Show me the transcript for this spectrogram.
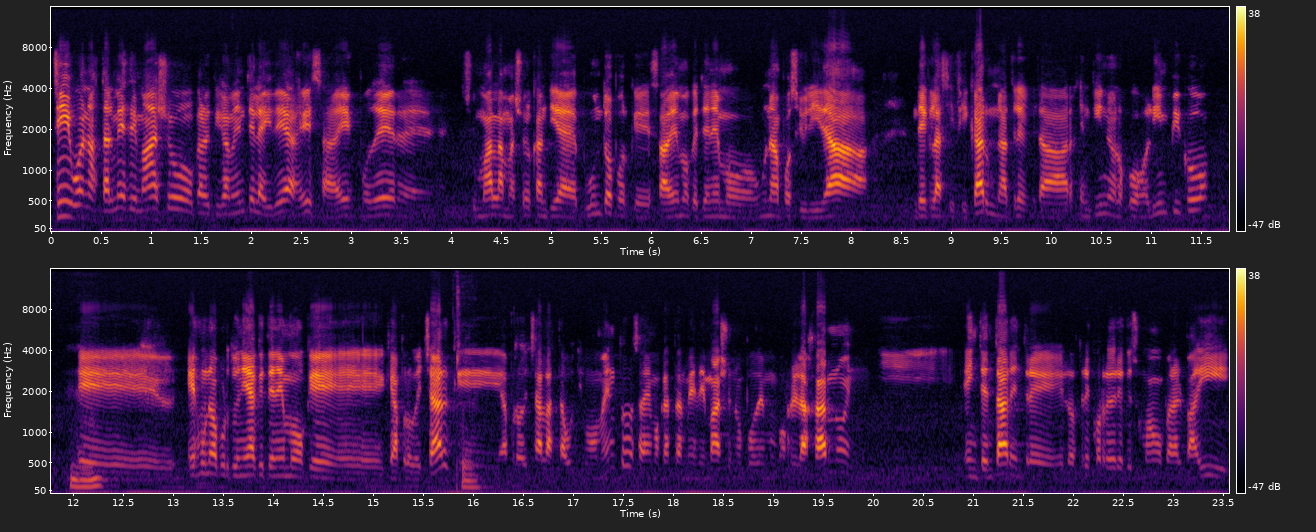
Sí, bueno, hasta el mes de mayo prácticamente la idea es esa, es poder eh, sumar la mayor cantidad de puntos porque sabemos que tenemos una posibilidad de clasificar un atleta argentino en los Juegos Olímpicos eh, es una oportunidad que tenemos que, aprovechar, que aprovecharla hasta último momento. Sabemos que hasta el mes de mayo no podemos relajarnos y, e intentar entre los tres corredores que sumamos para el país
